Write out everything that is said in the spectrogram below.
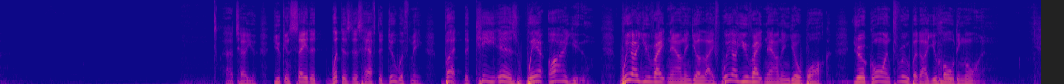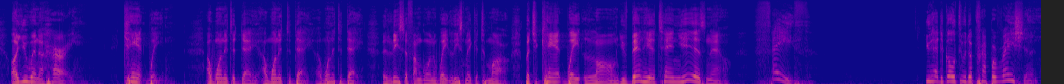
I tell you, you can say that, what does this have to do with me? But the key is, where are you? Where are you right now in your life? Where are you right now in your walk? You're going through, but are you holding on? Are you in a hurry? Can't wait. I want it today. I want it today. I want it today. At least if I'm going to wait, at least make it tomorrow. But you can't wait long. You've been here 10 years now. Faith. You had to go through the preparation.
